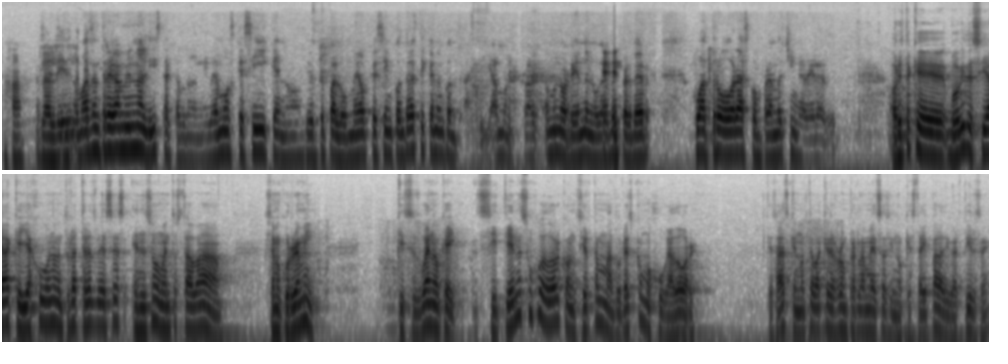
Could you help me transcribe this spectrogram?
Ajá, O la sea, ley de la nomás entrégame una lista, cabrón, y vemos que sí, que no. Yo te palomeo que sí encontraste y que no encontraste. Y vámonos, vámonos riendo en lugar de perder cuatro horas comprando chingaderas, güey. Ahorita que Bobby decía que ya jugó una aventura tres veces, en ese momento estaba. Se me ocurrió a mí. Que dices, bueno, ok, si tienes un jugador con cierta madurez como jugador, que sabes que no te va a querer romper la mesa, sino que está ahí para divertirse,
